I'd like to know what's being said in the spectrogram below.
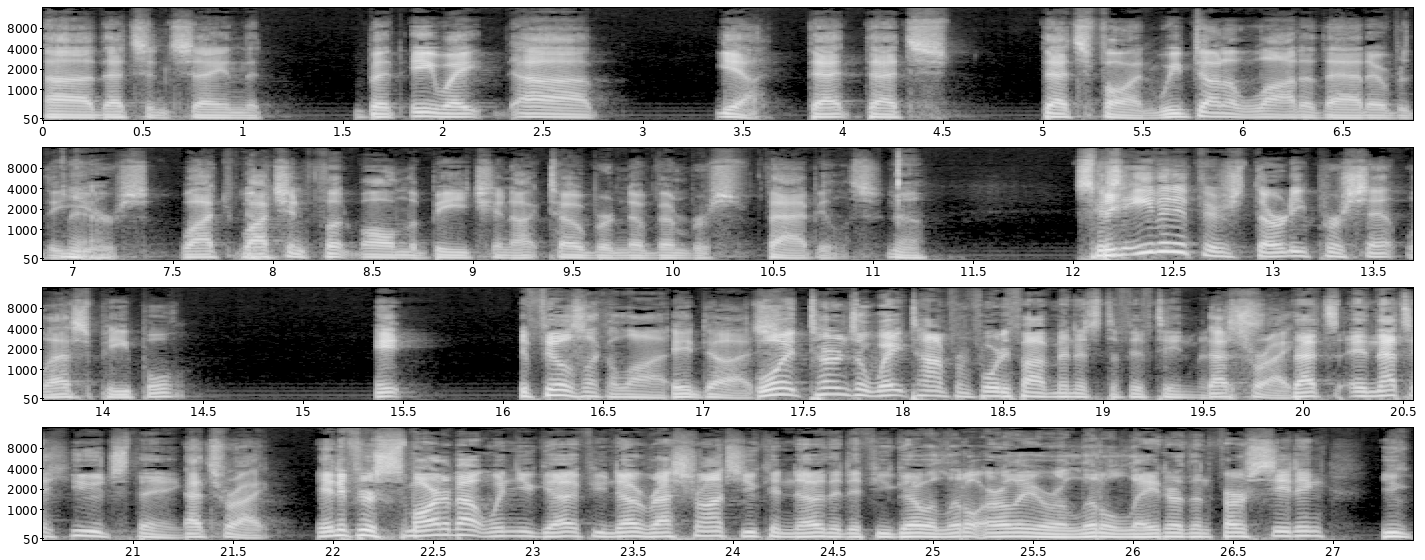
Uh, that's insane. That, but anyway, uh, yeah, that that's that's fun. We've done a lot of that over the Yeah. years. Watch, Watching football on the beach in October and November's fabulous. No. Because even if there's thirty percent less people, it It feels like a lot. It does. Well, it turns a wait time from 45 minutes to 15 minutes. That's right. That's and that's a huge thing. That's right. And if you're smart about when you go, if you know restaurants, you can know that if you go a little earlier or a little later than first seating, you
